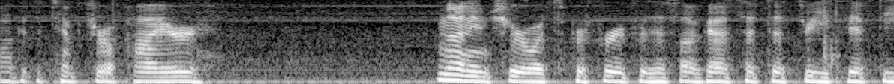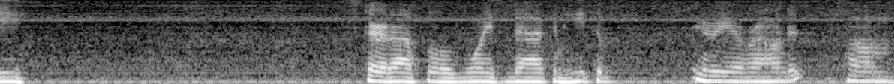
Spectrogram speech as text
I'll get the temperature up higher. I'm not even sure what's preferred for this. I've got it set to 350. Start off a little voice back and heat the area around it some.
